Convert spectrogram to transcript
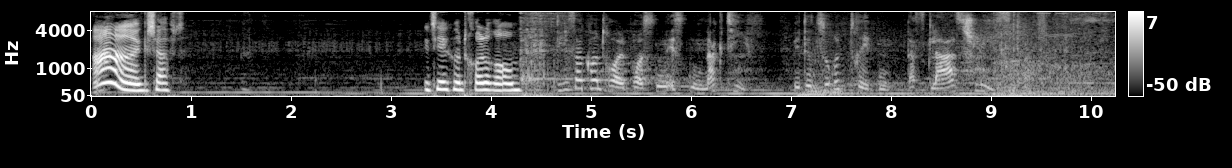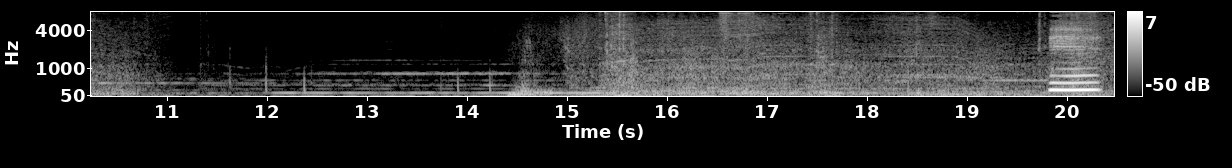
Äh ah, geschafft. Tierkontrollraum. Dieser Kontrollposten ist nun aktiv. Bitte zurücktreten. Das Glas schließt. Äh.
